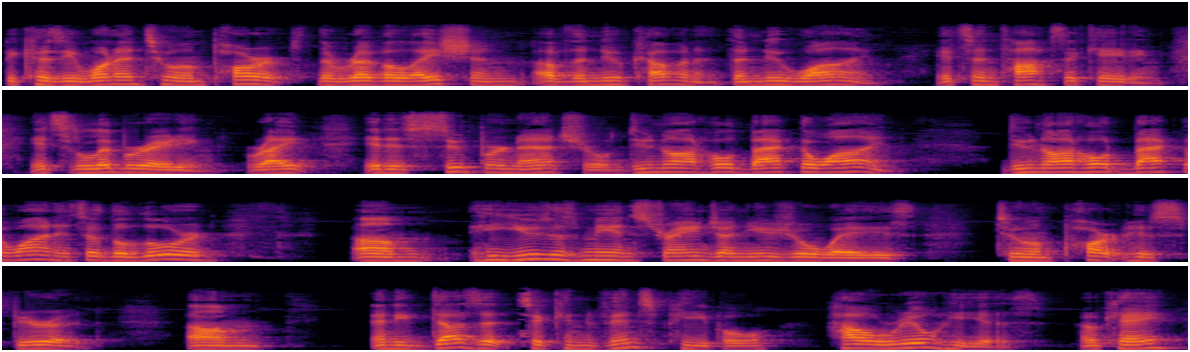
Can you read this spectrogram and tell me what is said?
because he wanted to impart the revelation of the new covenant, the new wine. It's intoxicating, it's liberating, right? It is supernatural. Do not hold back the wine. Do not hold back the wine. And so the Lord, um, He uses me in strange, unusual ways to impart His Spirit. Um, and He does it to convince people how real He is, okay?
